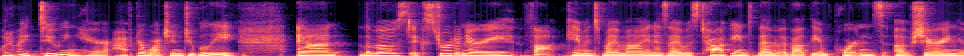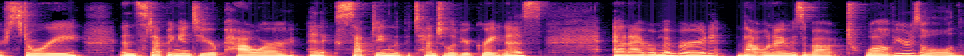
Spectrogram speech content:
what am I doing here after watching Jubilee? And the most extraordinary thought came into my mind as I was talking to them about the importance of sharing your story and stepping into your power and accepting the potential of your greatness. And I remembered that when I was about 12 years old,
